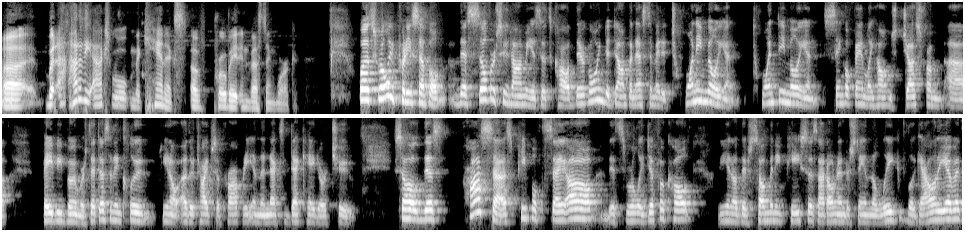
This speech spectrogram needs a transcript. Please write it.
uh, but how do the actual mechanics of probate investing work? Well, it's really pretty simple. The silver tsunami, as it's called, they're going to dump an estimated 20 million 20 million single family homes just from uh, baby boomers. That doesn't include, you know, other types of property in the next decade or two. So this process, people say, oh, it's really difficult. You know, there's so many pieces. I don't understand the legality of it.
